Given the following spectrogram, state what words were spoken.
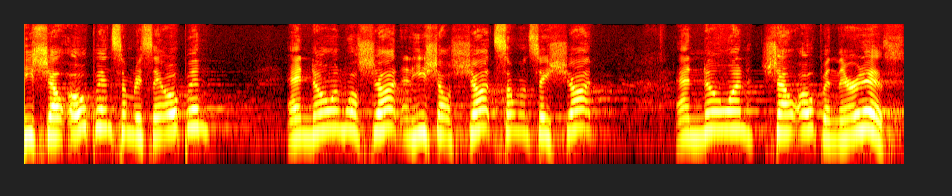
He shall open, somebody say open, and no one will shut, and he shall shut, someone say shut, and no one shall open. There it is.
